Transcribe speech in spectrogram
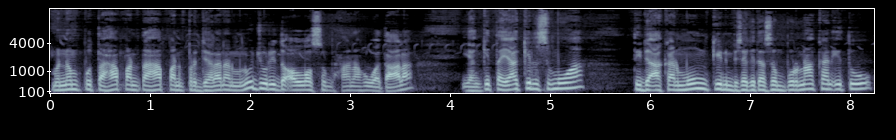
menempuh tahapan-tahapan perjalanan menuju ridha Allah Subhanahu wa taala yang kita yakin semua tidak akan mungkin bisa kita sempurnakan itu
